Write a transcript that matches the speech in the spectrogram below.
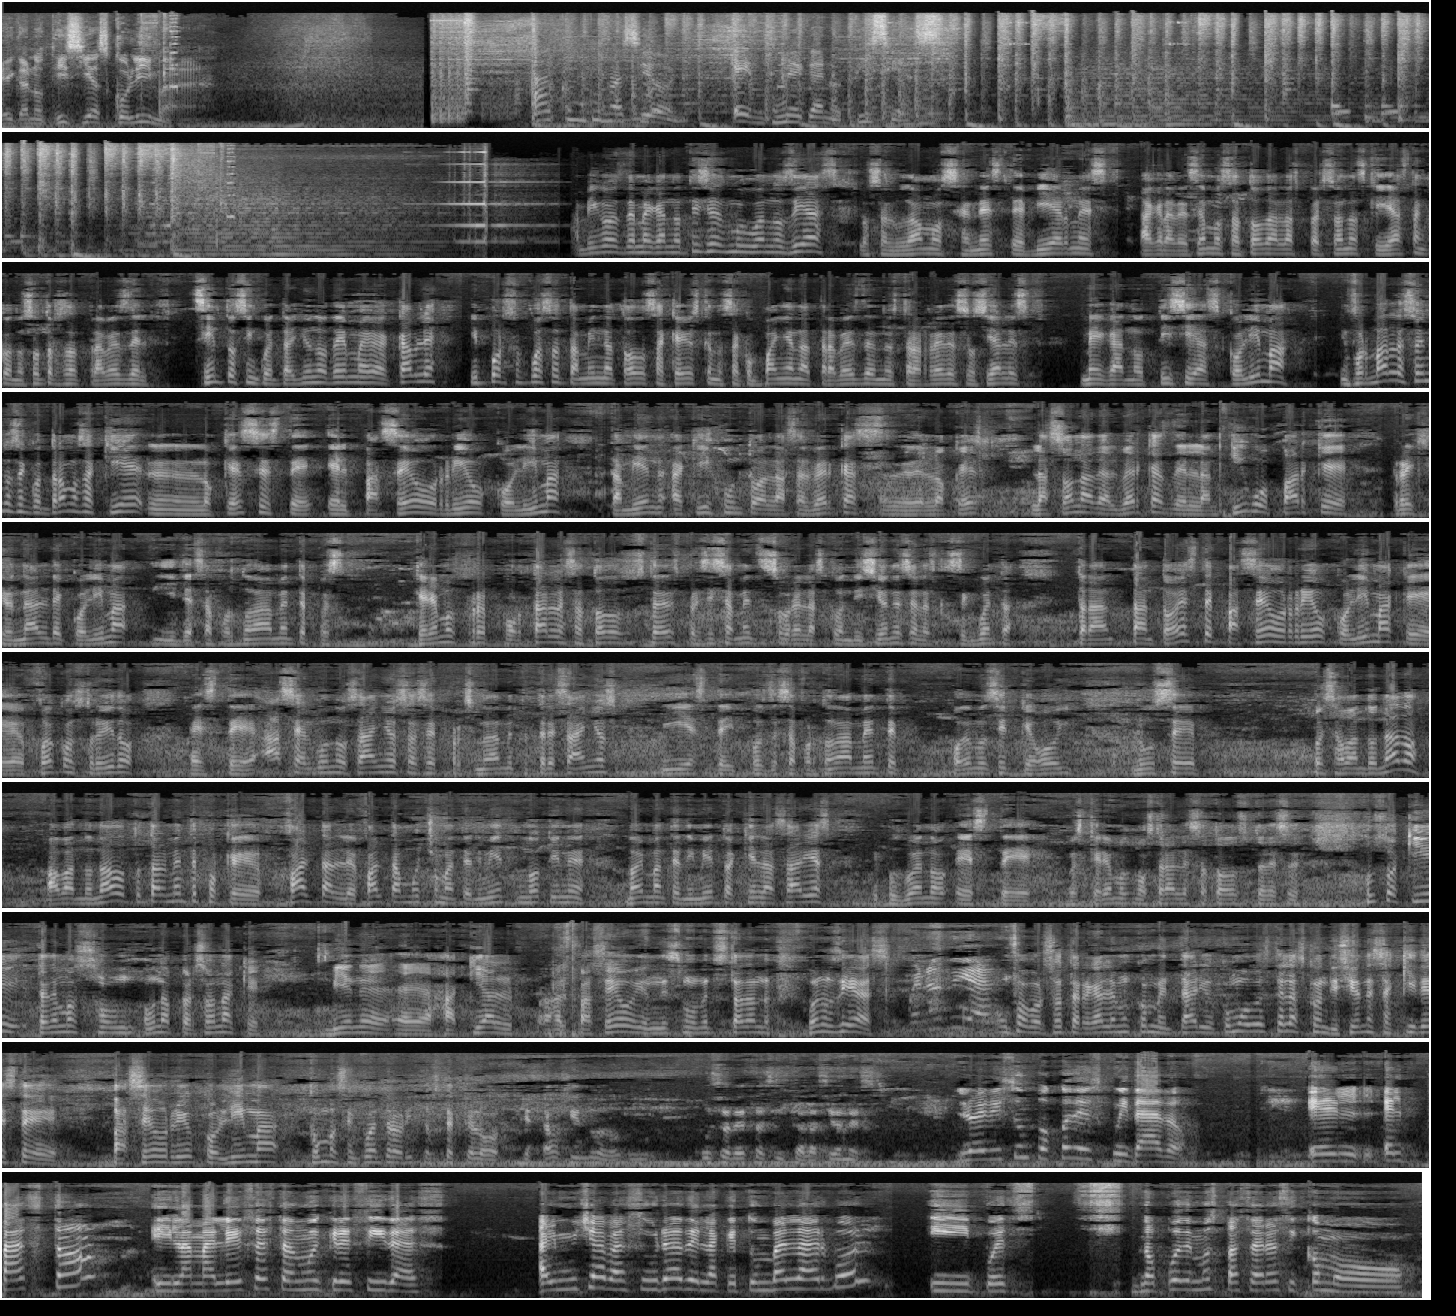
Mega Noticias Colima. A continuación, en Mega Noticias. Amigos de Mega Noticias, muy buenos días. Los saludamos en este viernes. Agradecemos a todas las personas que ya están con nosotros a través del 151 de Mega Cable y por supuesto también a todos aquellos que nos acompañan a través de nuestras redes sociales Mega Noticias Colima. Informarles, hoy nos encontramos aquí en lo que es este el Paseo Río Colima, también aquí junto a las albercas de lo que es la zona de albercas del antiguo Parque Regional de Colima y desafortunadamente pues queremos reportarles a todos ustedes precisamente sobre las condiciones en las que se encuentra tanto este Paseo Río Colima que fue construido este hace algunos años, hace aproximadamente tres años y este pues desafortunadamente podemos decir que hoy luce pues abandonado, abandonado totalmente porque falta, le falta mucho mantenimiento, no tiene, no hay mantenimiento aquí en las áreas y pues bueno, este, pues queremos mostrarles a todos ustedes. Justo aquí tenemos una persona que viene eh, aquí al, paseo y en este momento está dando. Buenos días. Buenos días. Un favorzote, regáleme un comentario. ¿Cómo ve usted las condiciones aquí de este paseo Río Colima? ¿Cómo se encuentra ahorita usted que lo que está haciendo uso de estas instalaciones? Lo he visto un poco descuidado el, pasto y la maleza están muy crecidas. Hay mucha basura de la que tumba el árbol y pues no podemos pasar así como,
